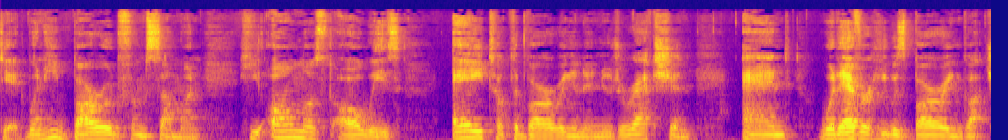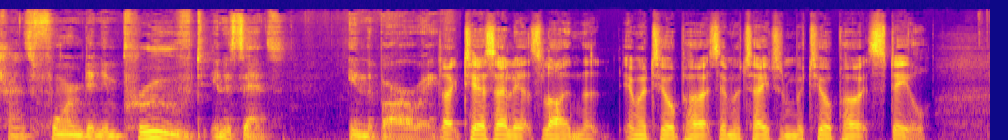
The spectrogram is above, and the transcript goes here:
did. When he borrowed from someone, he almost always A took the borrowing in a new direction, and whatever he was borrowing got transformed and improved in a sense in the borrowing. Like T.S. Eliot's line that immature poets imitate and mature poets steal.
